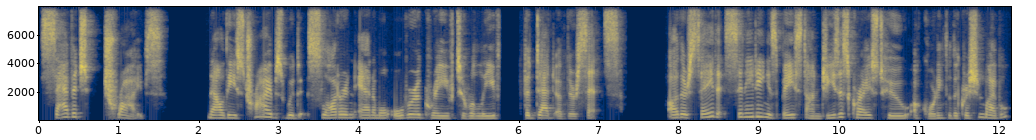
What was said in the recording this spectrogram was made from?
savage tribes. Now, these tribes would slaughter an animal over a grave to relieve the dead of their sins. Others say that sin eating is based on Jesus Christ, who, according to the Christian Bible,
